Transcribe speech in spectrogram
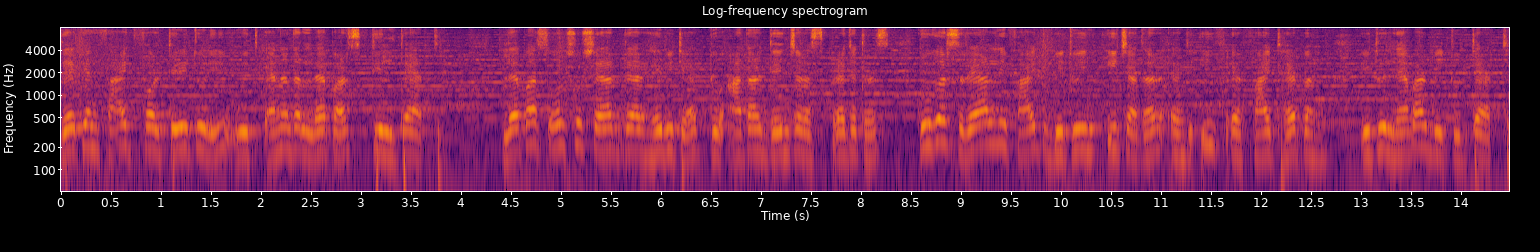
They can fight for territory with another leopards till death. Leopards also share their habitat to other dangerous predators. Cougars rarely fight between each other and if a fight happens, it will never be to death.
